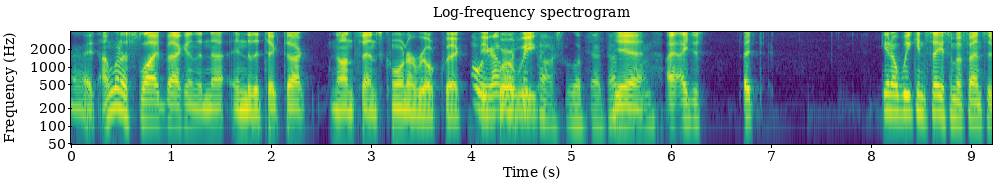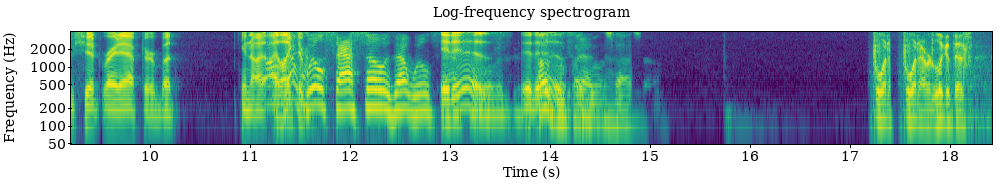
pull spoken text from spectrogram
All right. I'm going to slide back into the na- into the TikTok nonsense corner real quick Oh, we got before more we. TikToks to look at. That's yeah, fun. I, I just, I, you know, we can say some offensive shit right after, but you know, I, oh, I like to. Will Sasso. Is that Will Sasso? it is. It Does is. look like Will Sasso. What, whatever. Look at this.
